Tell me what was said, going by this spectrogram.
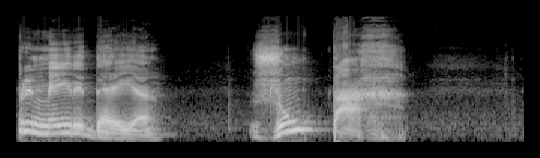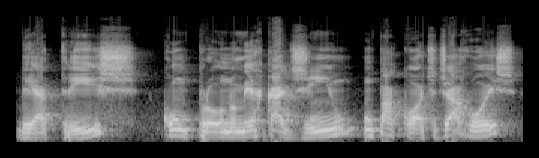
Primeira ideia: juntar. Beatriz comprou no mercadinho um pacote de arroz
